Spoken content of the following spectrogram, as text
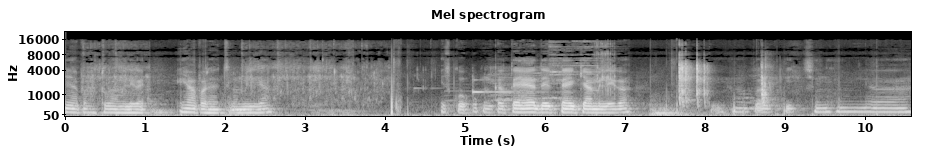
यहाँ पर थोड़ा मिलेगा, यहाँ पर है, चलो मिल गया। इसको ओपन करते हैं, देखते हैं क्या मिलेगा। पर पीछे नहीं मिला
